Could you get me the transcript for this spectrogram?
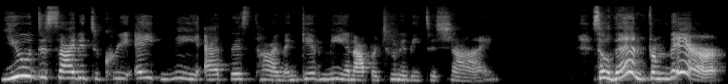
you decided to create me at this time and give me an opportunity to shine. So then from there,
